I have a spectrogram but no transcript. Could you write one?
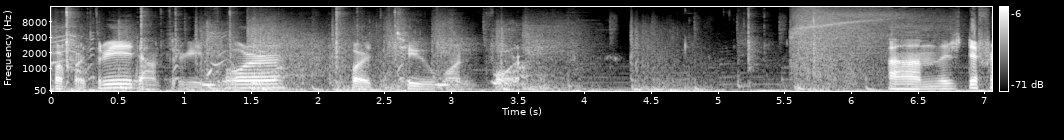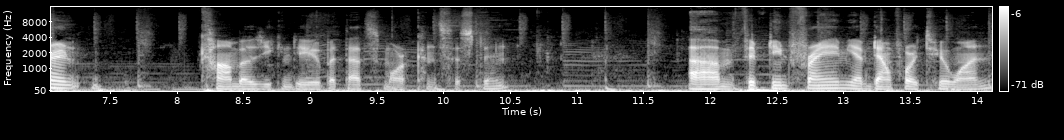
4, 4, 3, down 3, 4, 4, 2, 1, 4. Um, there's different combos you can do, but that's more consistent. Um, 15 frame, you have down 4, 2, 1.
